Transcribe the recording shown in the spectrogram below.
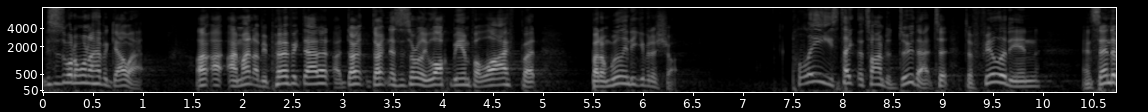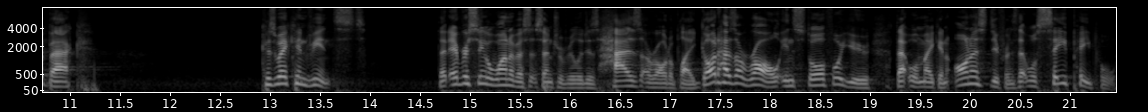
This is what I want to have a go at. I, I, I might not be perfect at it. I don't, don't necessarily lock me in for life, but, but I'm willing to give it a shot please take the time to do that, to, to fill it in and send it back, because we're convinced that every single one of us at Central Villages has a role to play. God has a role in store for you that will make an honest difference, that will see people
